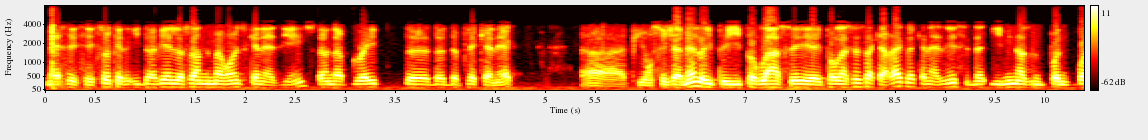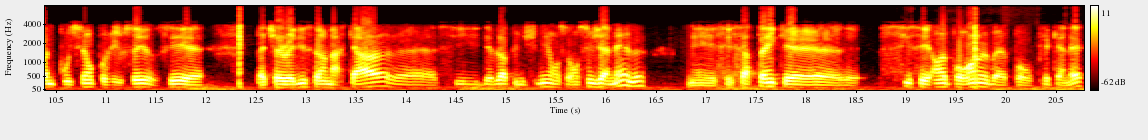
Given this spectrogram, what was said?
Mais c'est, c'est sûr qu'il devient le centre numéro un du Canadien. C'est un upgrade de, de, de Plekanec. Euh, puis on sait jamais, il, peut, relancer, il peut relancer sa carrière. Le Canadien il est mis dans une bonne, position pour réussir. C'est, euh, Reddy, c'est un marqueur. Euh, s'il développe une chimie, on ne sait jamais. Mais c'est certain que euh, si c'est un pour un ben, pour Plekanec,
